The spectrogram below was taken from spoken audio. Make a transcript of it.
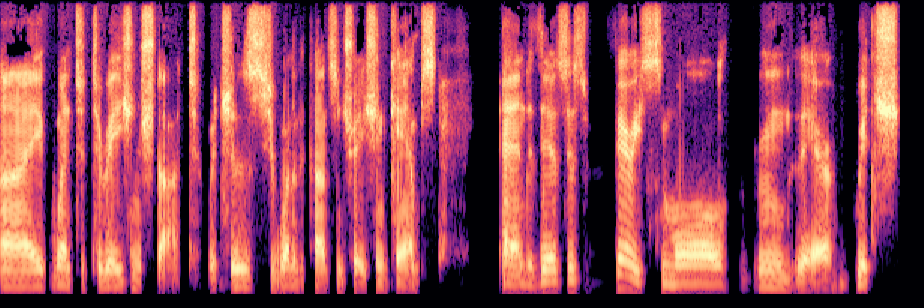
I went to Theresienstadt, which is one of the concentration camps. And there's this very small room there, which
